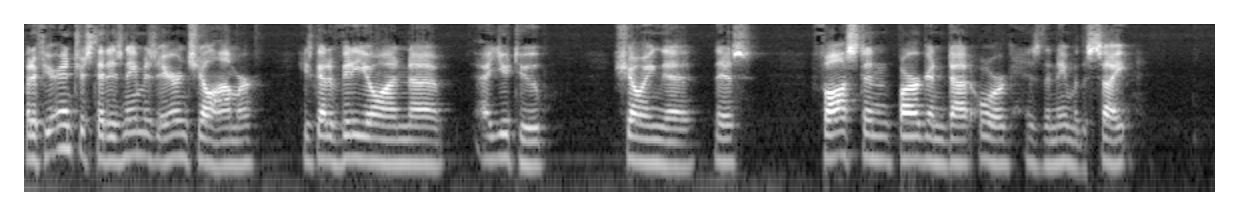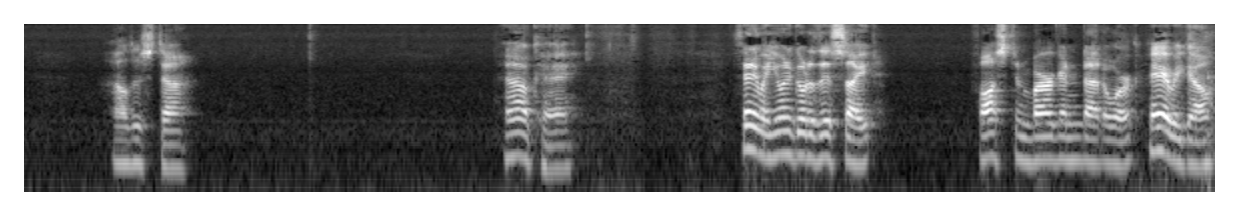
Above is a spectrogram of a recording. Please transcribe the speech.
But if you're interested, his name is Aaron Shellhammer. He's got a video on uh, YouTube showing the this. FaustianBargain.org is the name of the site. I'll just uh, okay. So anyway, you want to go to this site, faustianbargain.org. There we go.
